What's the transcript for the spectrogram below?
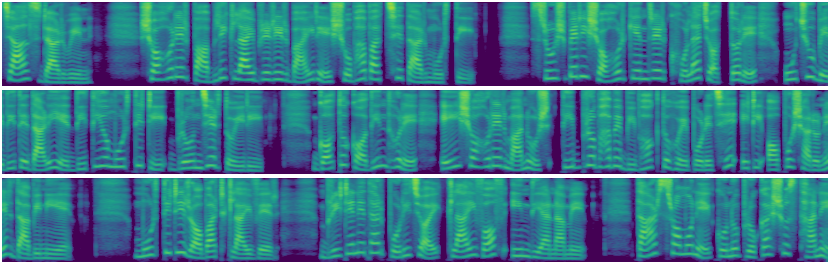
চার্লস ডারউইন। শহরের পাবলিক লাইব্রেরির বাইরে শোভা পাচ্ছে তার মূর্তি। স্রুশবেরি শহর কেন্দ্রের খোলা চত্বরে উঁচু বেদিতে দাঁড়িয়ে দ্বিতীয় মূর্তিটি ব্রোঞ্জের তৈরি। গত কদিন ধরে এই শহরের মানুষ তীব্রভাবে বিভক্ত হয়ে পড়েছে এটি অপসারণের দাবি নিয়ে। মূর্তিটি রবার্ট ক্লাইভের। ব্রিটেনে তার পরিচয় ক্লাইভ অফ ইন্ডিয়া নামে। তার শ্রমণে কোনো প্রকাশ্য স্থানে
